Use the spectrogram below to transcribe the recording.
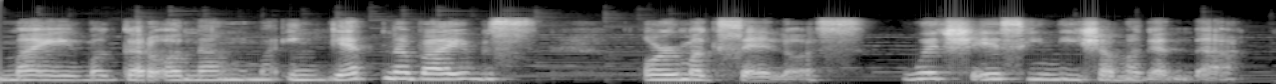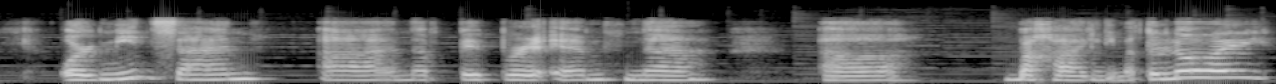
may magkaroon ng mainggit na vibes or magselos, which is hindi siya maganda. Or minsan, uh, napipreempt na uh, baka hindi matuloy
